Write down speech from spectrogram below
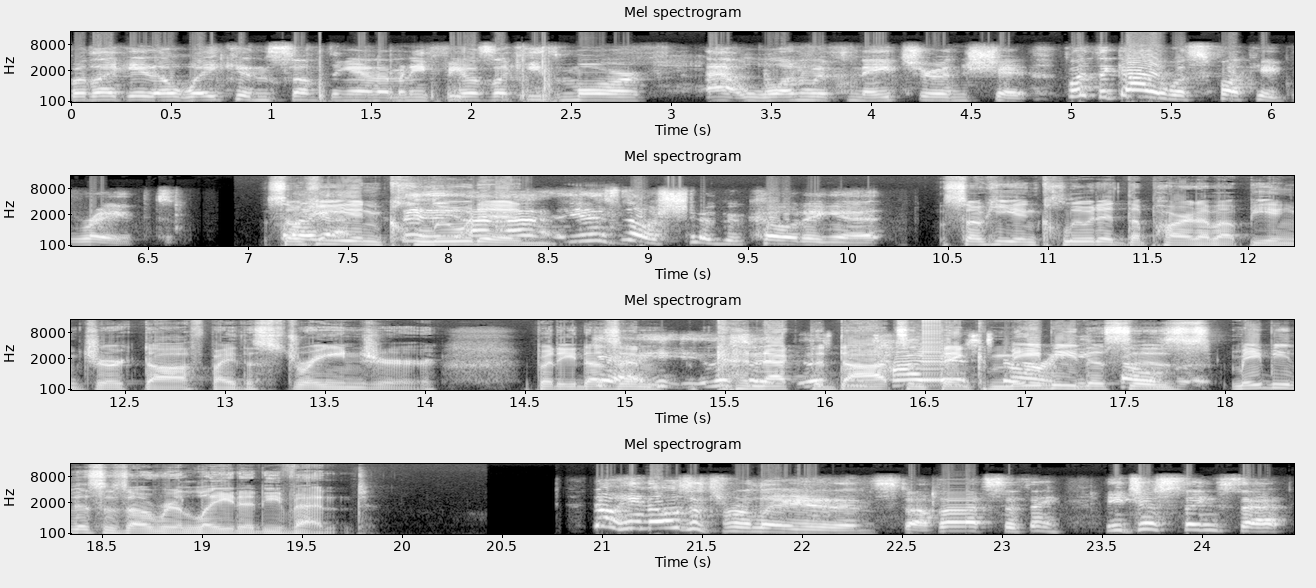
but like it awakens something in him, and he feels like he's more at one with nature and shit. But the guy was fucking raped. So Like, he included, I- I- there's no sugarcoating it. so he included the part about being jerked off by the stranger, but he doesn't he- this is- connect the dots and think maybe this is it. maybe this is a related event. No, he knows it's related and stuff. That's the thing. He just thinks that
